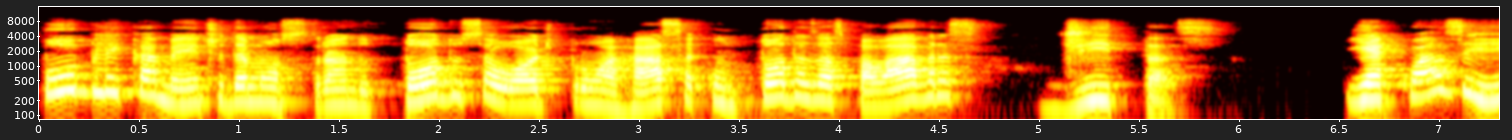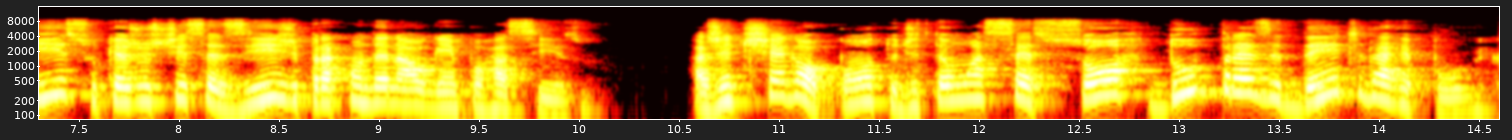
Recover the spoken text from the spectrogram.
publicamente demonstrando todo o seu ódio por uma raça com todas as palavras ditas. E é quase isso que a justiça exige para condenar alguém por racismo. A gente chega ao ponto de ter um assessor do presidente da República.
